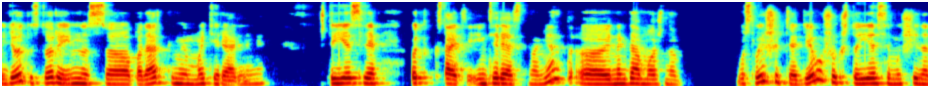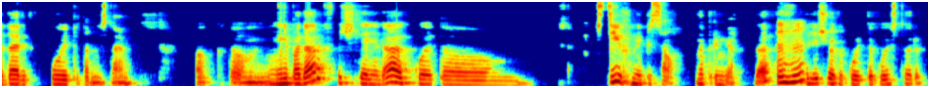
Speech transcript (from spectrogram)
идет история именно с э, подарками материальными. Что если... Вот, кстати, интересный момент. Э, иногда можно услышать от девушек, что если мужчина дарит какую-то, там, не знаю, не подарок, впечатление, да, а какое-то стих написал, например, да, uh-huh. или еще какую-то такую историю,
